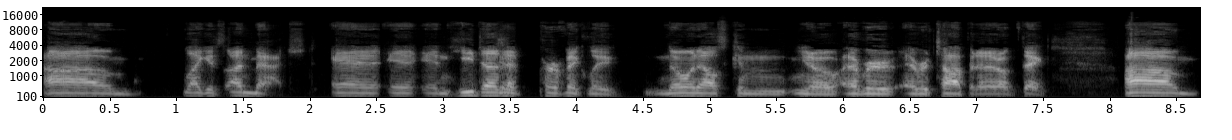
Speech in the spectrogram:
Um, like it's unmatched, and and, and he does Yeah. it perfectly. No one else can you know ever ever top it. I don't think. Um,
